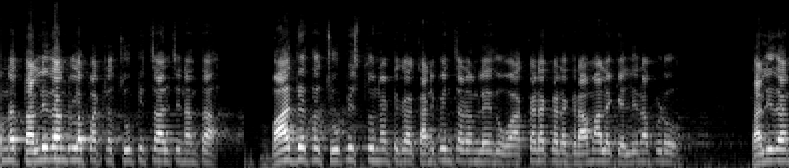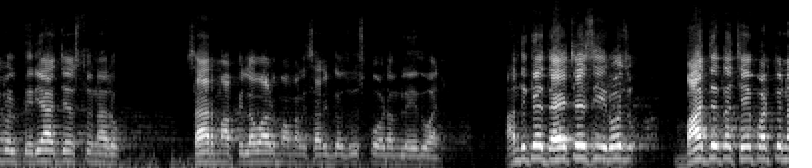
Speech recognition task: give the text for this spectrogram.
ఉన్న తల్లిదండ్రుల పట్ల చూపించాల్సినంత బాధ్యత చూపిస్తున్నట్టుగా కనిపించడం లేదు. అక్కడక్కడ గ్రామాలకు వెళ్ళినప్పుడు తల్లిదండ్రులు ఫిర్యాదు చేస్తున్నారు. సార్ మా పిల్లవాడు మమ్మల్ని సరిగ్గా చూసుకోవడం లేదు అని. అందుకే దయచేసి ఈరోజు బాధ్యత చేపడుతున్న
